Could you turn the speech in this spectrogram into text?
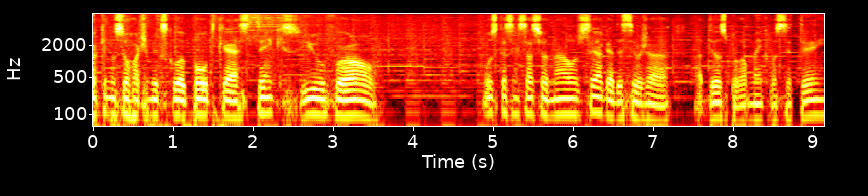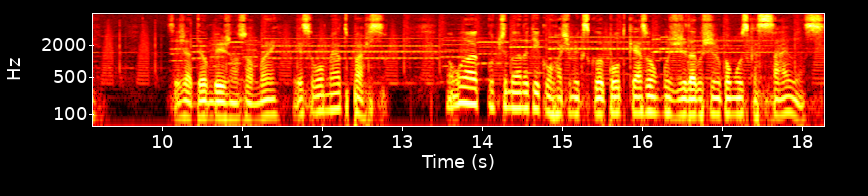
Aqui no seu Hot Mix Club Podcast Thanks You for All. Música sensacional. Você agradeceu já a Deus pela mãe que você tem? Você já deu um beijo na sua mãe? Esse é o momento, parça. Vamos lá, continuando aqui com o Hot Mix Club Podcast. Vamos com o D'Agostino com a música Silence.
